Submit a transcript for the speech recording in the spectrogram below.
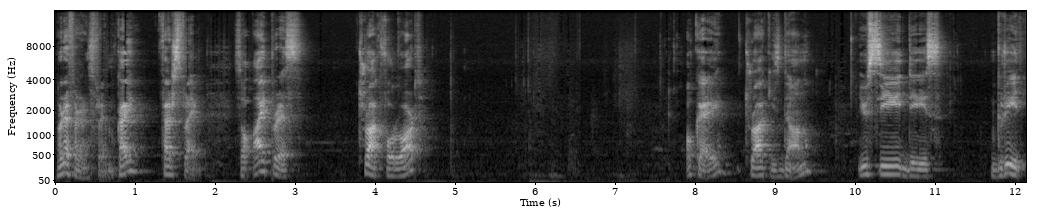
reference frame. Okay, first frame. So I press track forward okay track is done. You see this grid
